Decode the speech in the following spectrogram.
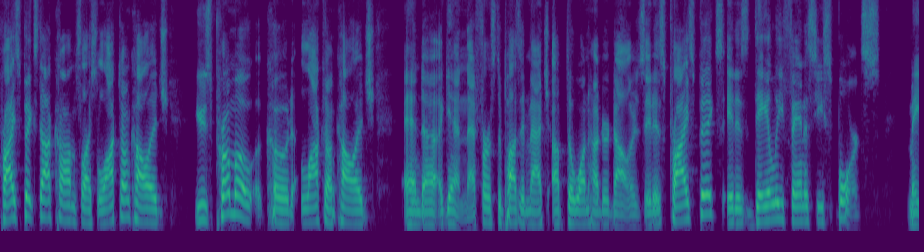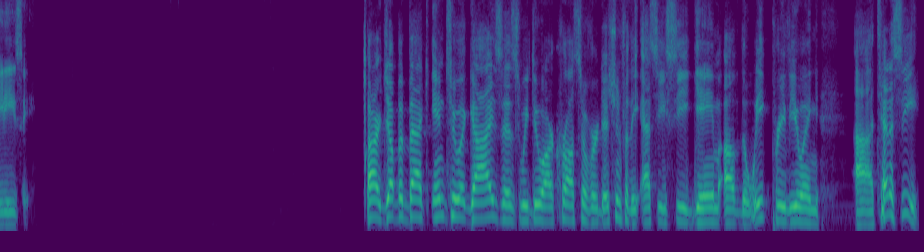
prizepicks.com slash locked on college. Use promo code Locked On College. And uh, again, that first deposit match up to $100. It is prize picks, it is daily fantasy sports made easy. All right, jumping back into it, guys, as we do our crossover edition for the SEC game of the week, previewing uh, Tennessee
